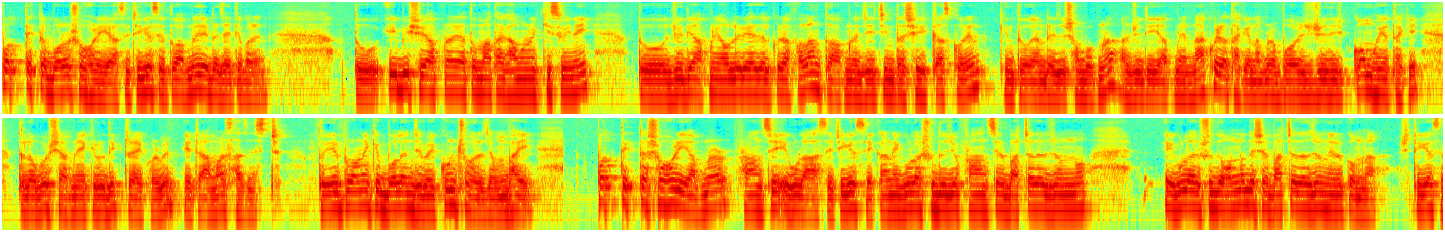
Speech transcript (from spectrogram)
প্রত্যেকটা বড় শহরেই আছে, ঠিক আছে? তো আপনি এটা যাইতে পারেন। তো এই বিষয়ে আপনার এত মাথা ঘামানোর কিছুই নেই। তো যদি আপনি অলরেডি রেজাল্ট করে ফেলান, তো আপনি যে চিন্তা সেই কাজ করেন, কিন্তু অ্যান্ড অ্যান্ড্রয়েজে সম্ভব না। আর যদি আপনি না করে থাকেন, আপনার বয়স যদি কম হয়ে থাকে, তাহলে অবশ্যই আপনি একের অধিক ট্রাই করবেন। এটা আমার সাজেস্ট তো এরপর অনেকে বলেন যে, ভাই, কোন শহরে যেমন ভাই প্রত্যেকটা শহরেই আপনার ফ্রান্সে এগুলো আছে, ঠিক আছে? কারণ এগুলো শুধু যে ফ্রান্সের বাচ্চাদের জন্য, এগুলো শুধু অন্য দেশের বাচ্চাদের জন্য এরকম না, ঠিক আছে?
